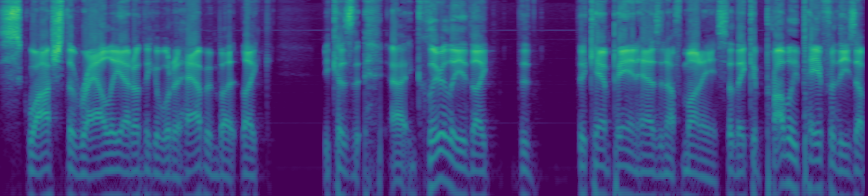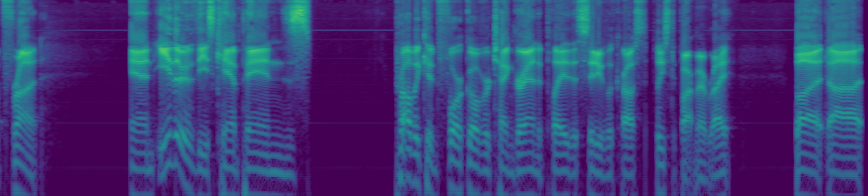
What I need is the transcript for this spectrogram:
squash the rally. I don't think it would have happened, but like because uh, clearly, like the the campaign has enough money, so they could probably pay for these up front. And either of these campaigns probably could fork over 10 grand to play the city of La Crosse police department, right? But uh,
